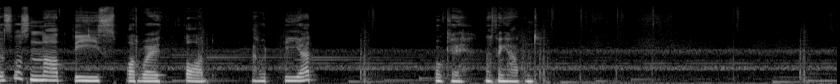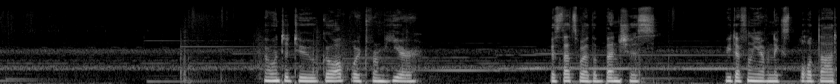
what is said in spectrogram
this was not the spot where I thought I would be at. Okay, nothing happened. I wanted to go upward from here. Because that's where the bench is. We definitely haven't explored that.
